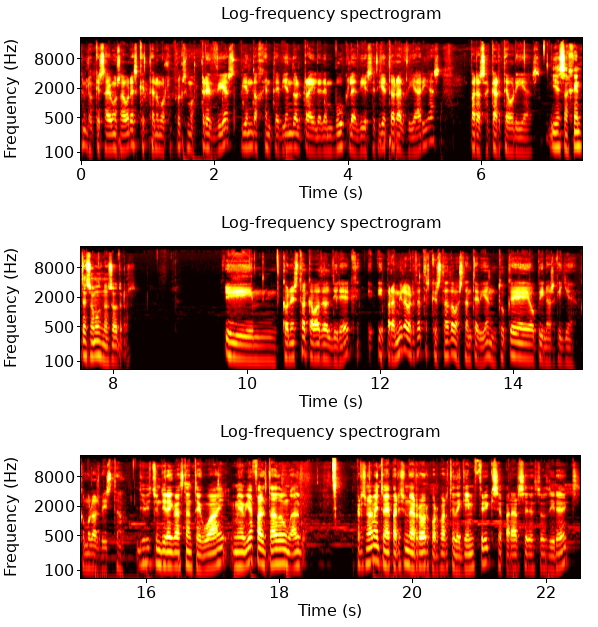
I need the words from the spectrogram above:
lo que sabemos ahora es que tenemos los próximos tres días viendo a gente viendo el tráiler en bucle 17 horas diarias para sacar teorías. Y esa gente somos nosotros. Y mm, con esto ha acabado el direct. Y- Y para mí la verdad es que ha estado bastante bien. ¿Tú qué opinas, Guille? ¿Cómo lo has visto? Yo he visto un direct bastante guay. Me había faltado un- algo. Personalmente me parece un error por parte de Game Freak separarse de estos directs.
